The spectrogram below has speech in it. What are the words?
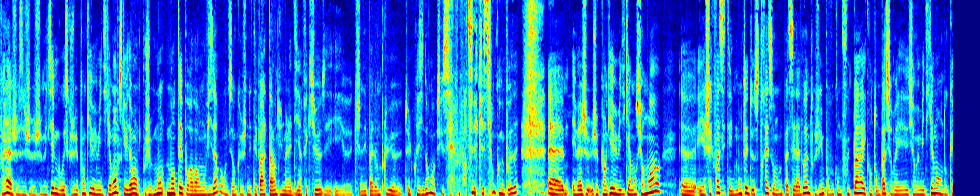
voilà, je, me disais, mais où est-ce que je vais planquer mes médicaments? Parce qu'évidemment, je mentais pour avoir mon visa en disant que je n'étais pas atteinte d'une maladie infectieuse et, euh, que je n'ai pas non plus euh, tué le président, hein, puisque c'est peu partie des questions qu'on nous posait. et ben, je, planquais mes médicaments sur moi. et à chaque fois, c'était une montée de stress au moment de passer la douane, parce que j'ai mis pourvu qu'on me fouille pas et qu'on tombe pas sur mes, sur mes médicaments. Donc,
